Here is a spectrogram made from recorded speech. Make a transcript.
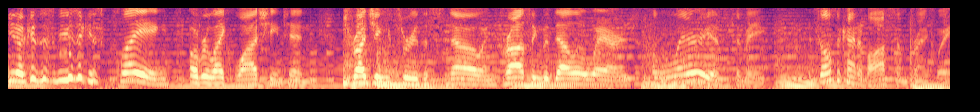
You know, because this music is playing over like Washington, trudging through the snow and crossing the Delaware. It's just hilarious to me. It's also kind of awesome, frankly.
